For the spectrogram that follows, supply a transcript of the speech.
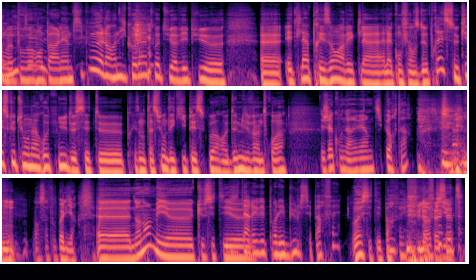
on va nickel. pouvoir en parler un petit peu. Alors Nicolas, toi tu avais pu euh, euh, être là présent avec la, la conférence de presse. Qu'est-ce que tu en as retenu de cette euh, présentation d'équipe espoir 2023 Déjà qu'on est arrivé un petit peu en retard. non, ça faut pas le dire. Euh, non, non, mais euh, que c'était. Si euh, t'es arrivé pour les bulles, c'est parfait. Ouais, c'était parfait. Vu la facette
